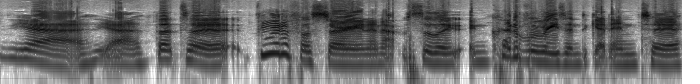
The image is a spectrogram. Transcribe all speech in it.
Yeah, yeah, that's a beautiful story and an absolute incredible reason to get into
